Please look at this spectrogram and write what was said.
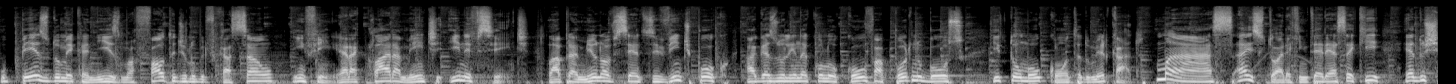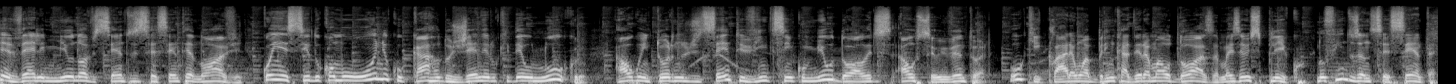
o peso do mecanismo, a falta de lubrificação, enfim, era claramente ineficiente. Lá para 1920 e pouco, a gasolina colocou o vapor no bolso e tomou conta do mercado. Mas a história que interessa aqui é do Chevelle 1969, conhecido como o único carro do gênero que deu lucro, algo em torno de 125 mil dólares ao seu inventor. O que, claro, é uma brincadeira maldosa, mas eu explico. No fim dos anos 60,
